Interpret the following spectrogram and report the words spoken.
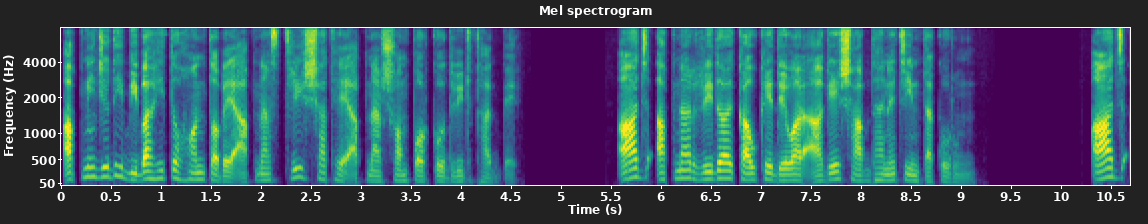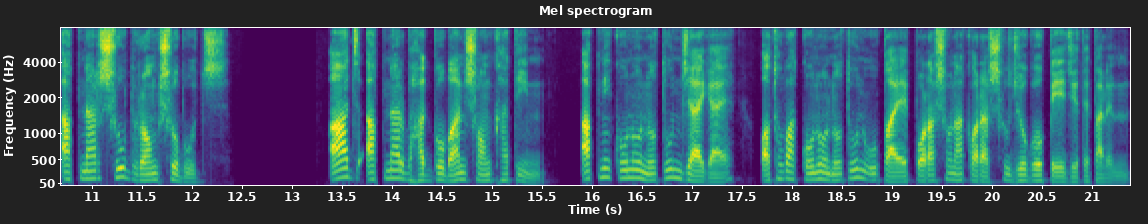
আপনি যদি বিবাহিত হন, তবে আপনার স্ত্রীর সাথে আপনার সম্পর্ক দৃঢ় থাকবে। আজ আপনার হৃদয় কাউকে দেওয়ার আগে সাবধানে চিন্তা করুন। আজ আপনার শুভ রং সবুজ। আজ আপনার ভাগ্যবান সংখ্যা তিন। আপনি কোনো নতুন জায়গায় অথবা কোনো নতুন উপায়ে পড়াশোনা করার সুযোগও পেয়ে যেতে পারেন।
